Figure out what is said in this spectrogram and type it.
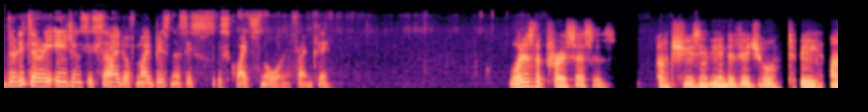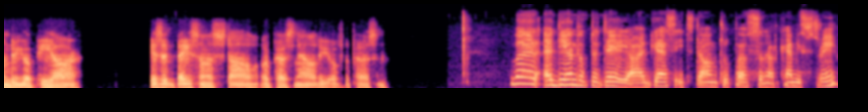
the literary agency side of my business is, is quite small, frankly. What is the processes of choosing the individual to be under your PR? Is it based on the style or personality of the person? Well, at the end of the day, I guess it's down to personal chemistry.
